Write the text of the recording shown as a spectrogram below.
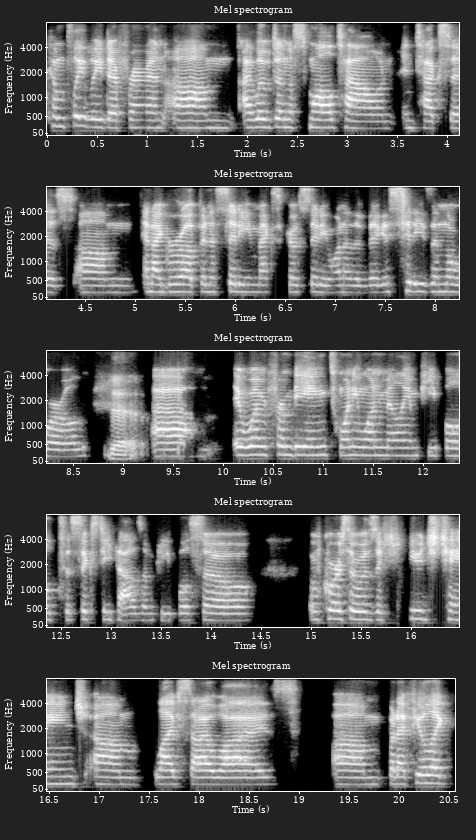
completely different. Um, I lived in a small town in Texas, um, and I grew up in a city, Mexico City, one of the biggest cities in the world. Yeah. Um, it went from being 21 million people to 60,000 people. So, of course, it was a huge change, um, lifestyle wise. Um, but I feel like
